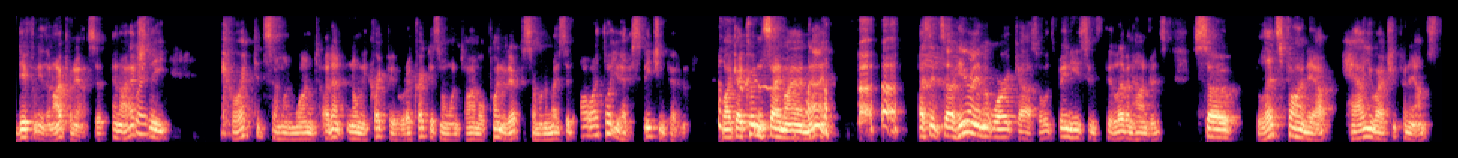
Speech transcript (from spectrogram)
differently than I pronounce it, and I actually. Right. corrected someone one time. I don't normally correct people, but I corrected someone one time or pointed out to someone and they said, Oh, I thought you had a speech impediment. Like I couldn't say my own name. I said, so here I am at Warwick Castle. It's been here since the 1100s. So let's find out how you actually pronounce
